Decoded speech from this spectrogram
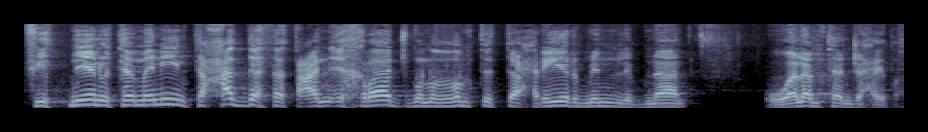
في 82 تحدثت عن إخراج منظمة التحرير من لبنان ولم تنجح أيضا.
